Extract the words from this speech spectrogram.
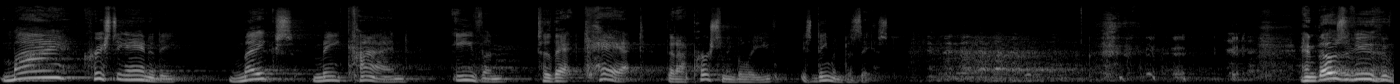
My Christianity makes me kind even to that cat that I personally believe is demon possessed. And those of you who,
